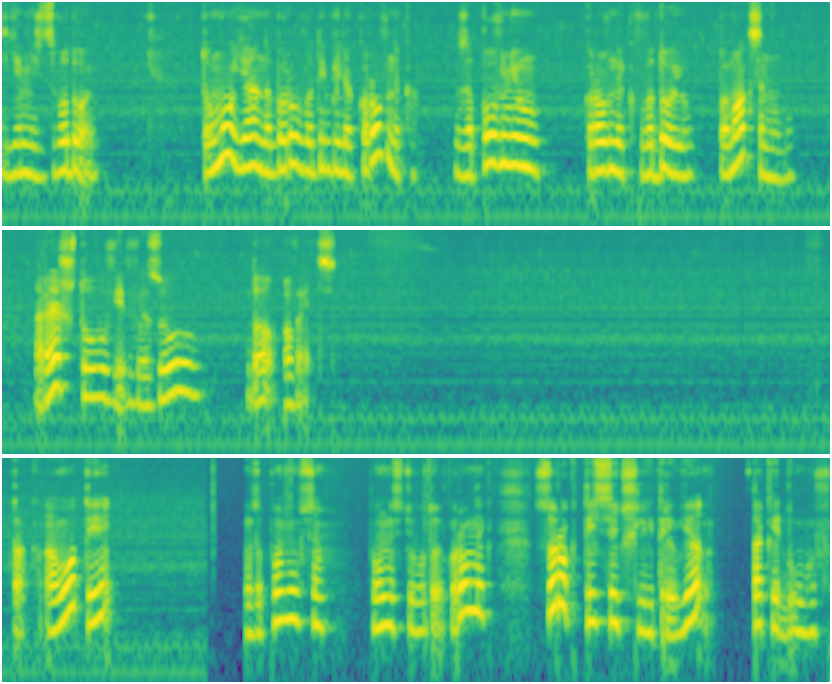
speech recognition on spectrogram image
ємність з водою. Тому я наберу води біля коровника, заповню коровник водою по максимуму. Решту відвезу до овець. Так, а от і заповнився повністю водою. Коровник 40 тисяч літрів. Я так і думав.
